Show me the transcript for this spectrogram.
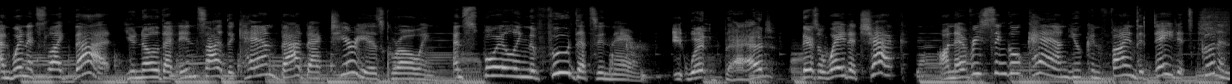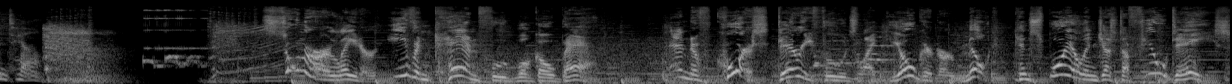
And when it's like that, you know that inside the can, bad bacteria is growing and spoiling the food that's in there. It went bad? There's a way to check. On every single can, you can find the date it's good until. Sooner or later, even canned food will go bad. And of course, dairy foods like yogurt or milk can spoil in just a few days.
